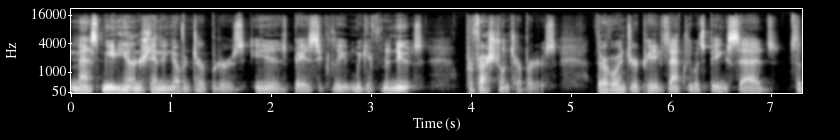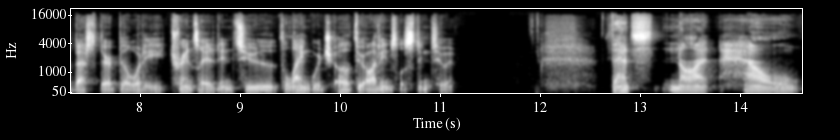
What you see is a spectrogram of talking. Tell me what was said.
mass media understanding of interpreters is basically we get from the news. Professional interpreters. They're going to repeat exactly what's being said to the best of their ability, translated into the language of the audience listening to it. That's not how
